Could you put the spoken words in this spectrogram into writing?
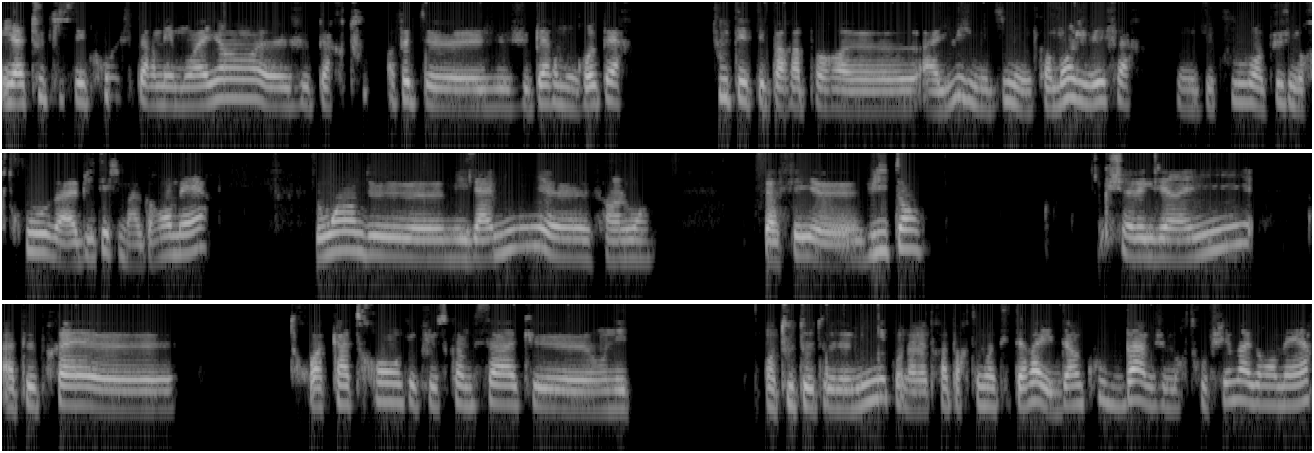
il y a tout qui s'écroule, je perds mes moyens, euh, je perds tout. En fait, euh, je, perds mon repère. Tout était par rapport euh, à lui. Je me dis, mais comment je vais faire? Du coup, en plus, je me retrouve à habiter chez ma grand-mère, loin de mes amis, enfin loin. Ça fait huit ans que je suis avec Jérémy, à peu près trois, quatre ans, quelque chose comme ça, que on est en toute autonomie, qu'on a notre appartement, etc. Et d'un coup, bam, je me retrouve chez ma grand-mère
